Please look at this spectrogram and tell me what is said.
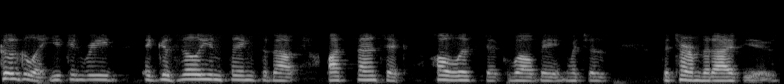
Google it. You can read a gazillion things about authentic, holistic well being, which is the term that I've used.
